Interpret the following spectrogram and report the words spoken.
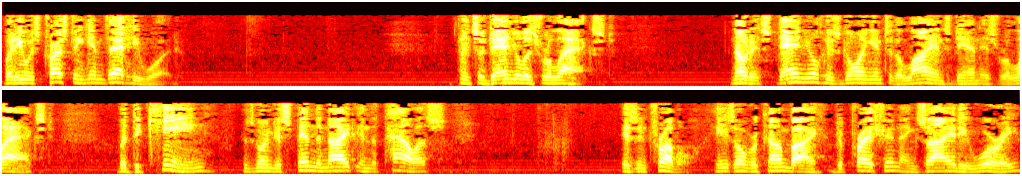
but he was trusting him that he would. And so Daniel is relaxed. Notice, Daniel, who's going into the lion's den, is relaxed, but the king, who's going to spend the night in the palace, is in trouble. He's overcome by depression, anxiety, worry.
